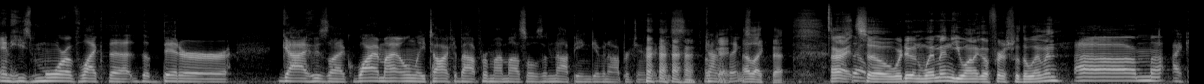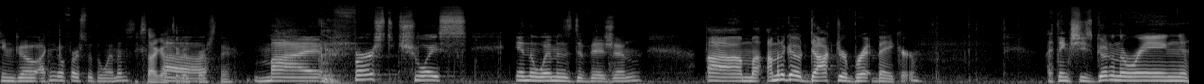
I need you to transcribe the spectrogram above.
and he's more of like the the bitter guy who's like why am I only talked about for my muscles and not being given opportunities kind okay, of things. I like that. All right, so, So- we're doing women. You want to go first with the women? um I can go I can go first with the women. so I got to go uh, first there. My first choice in the women's division, um, I'm going to go Dr. Britt Baker. I think she's good in the ring. Uh,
